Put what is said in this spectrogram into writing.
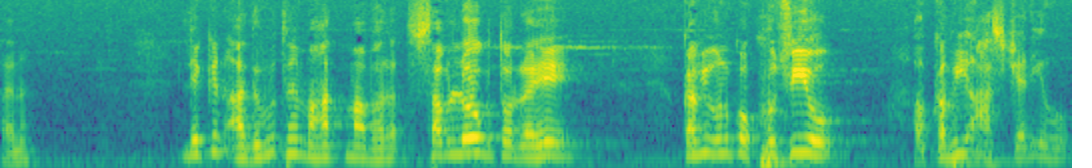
है ना? लेकिन अद्भुत है महात्मा भरत। सब लोग तो रहे। कभी उनको खुशी हो और कभी आश्चर्य हो।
